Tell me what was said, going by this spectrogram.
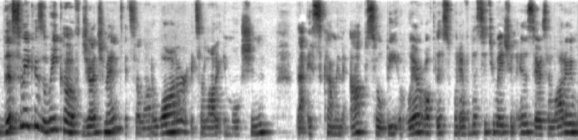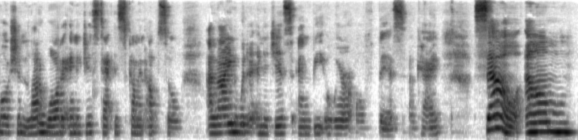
this week is a week of judgment. It's a lot of water. It's a lot of emotion that is coming up. So be aware of this, whatever the situation is. There's a lot of emotion, a lot of water energies that is coming up. So align with the energies and be aware of this. Okay. So, um,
